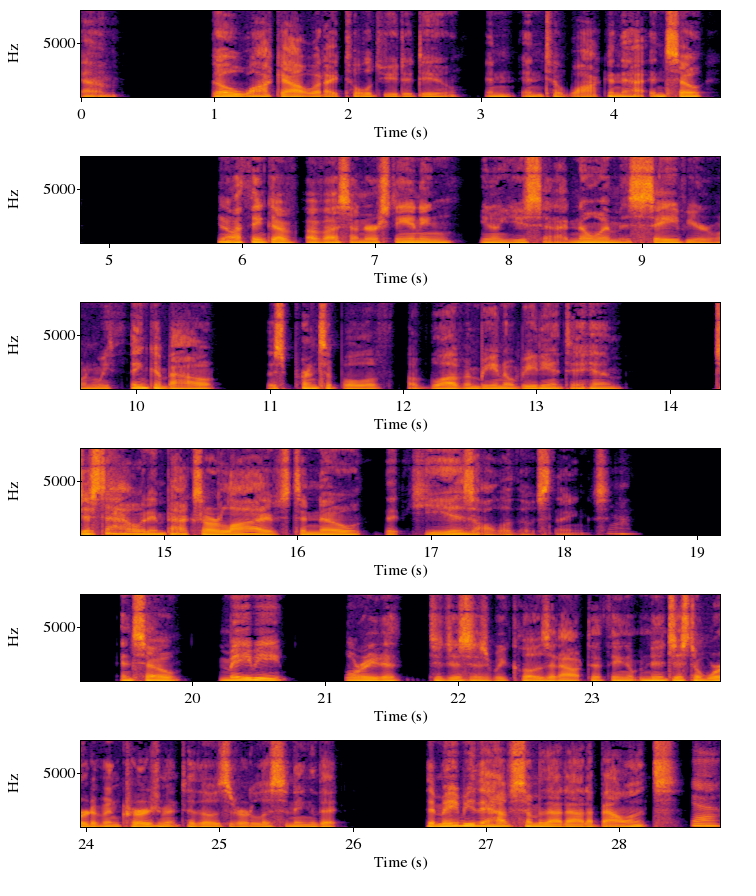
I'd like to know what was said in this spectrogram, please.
Um go walk out what I told you to do and and to walk in that. And so you know, I think of, of us understanding, you know, you said, I know him as savior. When we think about this principle of, of love and being obedient to him, just how it impacts our lives to know that he is all of those things. Yeah. And so maybe, Lori, to, to just as we close it out, to think just a word of encouragement to those that are listening that, that maybe they have some of that out of balance. Yeah.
